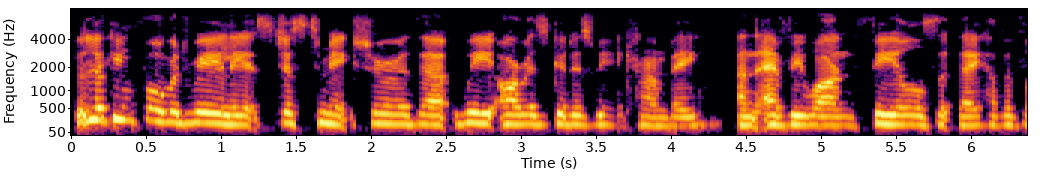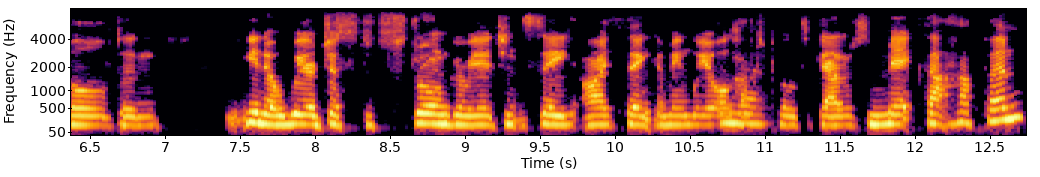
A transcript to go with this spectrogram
But looking forward, really, it's just to make sure that we are as good as we can be and everyone feels that they have evolved and you know we're just a stronger agency i think i mean we all yeah. have to pull together to make that happen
